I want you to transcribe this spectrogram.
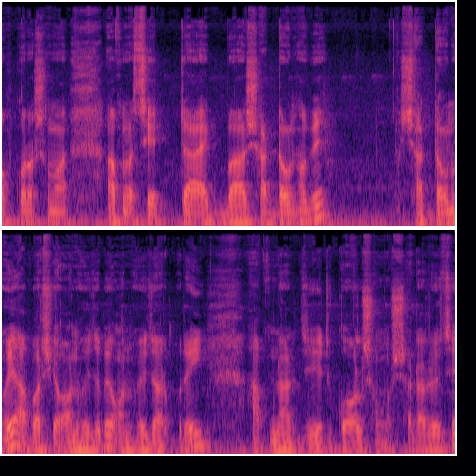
অফ করার সময় আপনার সেটটা একবার শাটডাউন হবে। শাটডাউন হয়ে আবার সে অন হয়ে যাবে। অন হয়ে যাওয়ার পরেই আপনার যে কল সমস্যাটা রয়েছে,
